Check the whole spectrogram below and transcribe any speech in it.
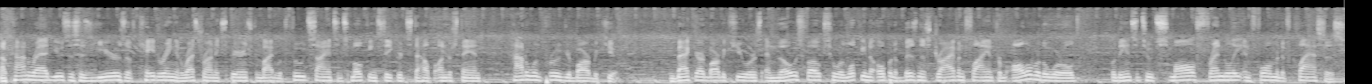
Now, Conrad uses his years of catering and restaurant experience combined with food science and smoking secrets to help understand how to improve your barbecue. And backyard barbecuers and those folks who are looking to open a business drive and fly in from all over the world for the Institute's small, friendly, informative classes.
